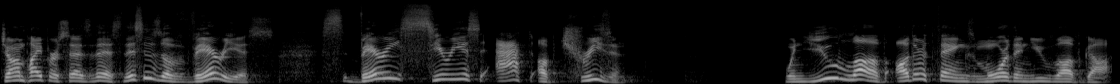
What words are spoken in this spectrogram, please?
John Piper says this this is a various, very serious act of treason when you love other things more than you love God.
